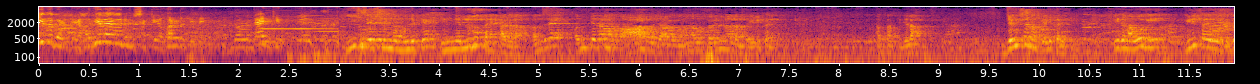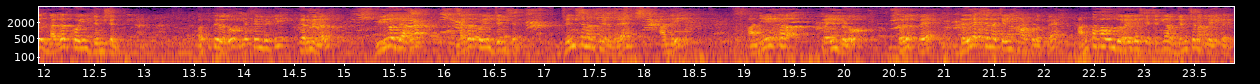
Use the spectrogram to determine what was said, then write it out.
ಐದು ಗಂಟೆ ಹದಿನೈದು ನಿಮಿಷಕ್ಕೆ ಹೊರಡಲಿದೆ. ಥ್ಯಾಂಕ್ ಯು ಈ ಸ್ಟೇಷನ್ ಇಂದ ಮುಂದಕ್ಕೆ ಇನ್ನೆಲ್ಲೂ ಕನೆಕ್ಟ್ ಆಗಲ್ಲ. ಅಂದ್ರೆ ಅಂತ್ಯದ ಮತ್ತು ಆರಂಭದ ಜಾಗವನ್ನು ನಾವು ಟರ್ಮಿನಲ್ ಅಂತ ಹೇಳಿ ಕರಿತೀವಿ. ಅರ್ಥ ಆಗ್ತಿದೆಯಲ್ಲ ಜಂಕ್ಷನ್ ಅಂತ ಹೇಳಿ ಕರಿತೀವಿ. ಈಗ ನಾವು ಹೋಗಿ ಇಳಿತಾ ಇರುವುದು ನಗರ್ ಕೊಯ್ಲ್ ಜಂಕ್ಷನ್ ಹತ್ತಿರೋದು S M B T terminal ಇಳಿಯೋ ಜಾಗ ನಗರ್ ಕೊಯ್ಲ್ ಜಂಕ್ಷನ್ ಜಂಕ್ಷನ್ ಅಂತ ಹೇಳಿದ್ರೆ ಅಲ್ಲಿ ಅನೇಕ ಟ್ರೈನ್ಗಳು ಬರುತ್ತೆ ಡೈರೆಕ್ಷನ್ ಚೇಂಜ್ ಮಾಡ್ಕೊಳ್ಳುತ್ತವೆ ಅಂತಹ ಒಂದು ರೈಲ್ವೆ ಸ್ಟೇಷನ್ಗೆ ನಾವು ಜಂಕ್ಷನ್ ಅಂತ ಹೇಳ್ತೇವೆ?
